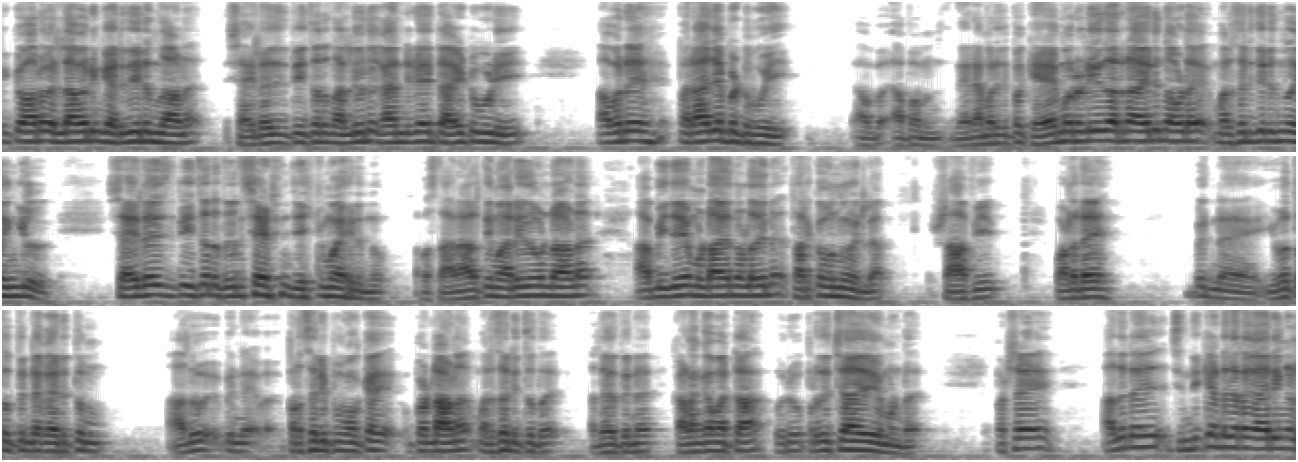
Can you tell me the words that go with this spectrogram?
മിക്കവാറും എല്ലാവരും കരുതിയിരുന്നതാണ്. ശൈലജ ടീച്ചർ നല്ലൊരു കാൻഡിഡേറ്റ് ആയിട്ട് കൂടി അവർ പരാജയപ്പെട്ടു പോയി. അപ്പം നേരെ മറിച്ച് ഇപ്പോൾ കെ മുരളീധരനായിരുന്നു അവിടെ മത്സരിച്ചിരുന്നതെങ്കിൽ ശൈലജ ടീച്ചർ തീർച്ചയായിട്ടും ജയിക്കുമായിരുന്നു. അപ്പോൾ സ്ഥാനാർത്ഥി മാറിയതുകൊണ്ടാണ് ആ വിജയം ഉണ്ടായെന്നുള്ളതിന് തർക്കമൊന്നുമില്ല. ഷാഫി വളരെ പിന്നെ യുവത്വത്തിന്റെ കരുത്തും അത് പിന്നെ പ്രസരിപ്പുമൊക്കെ കൊണ്ടാണ് മത്സരിച്ചത്. അദ്ദേഹത്തിന് കളങ്കമറ്റ ഒരു പ്രതിച്ഛായയുമുണ്ട്. പക്ഷേ അതിൽ ചിന്തിക്കേണ്ട ചില കാര്യങ്ങൾ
